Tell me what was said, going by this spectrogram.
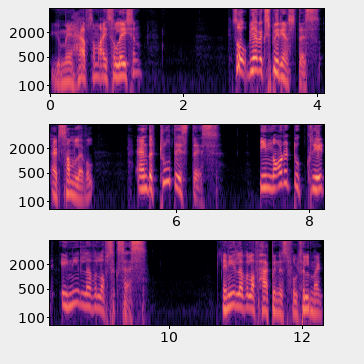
you may have some isolation. So, we have experienced this at some level. And the truth is this in order to create any level of success, any level of happiness, fulfillment,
